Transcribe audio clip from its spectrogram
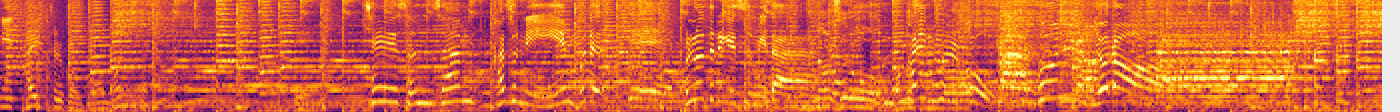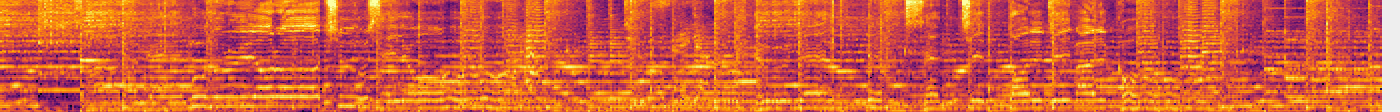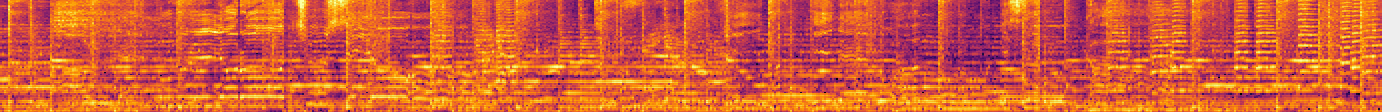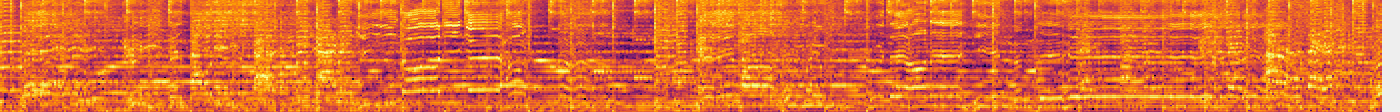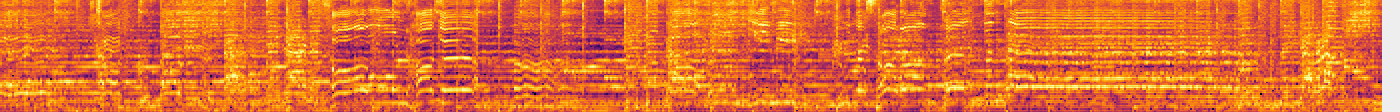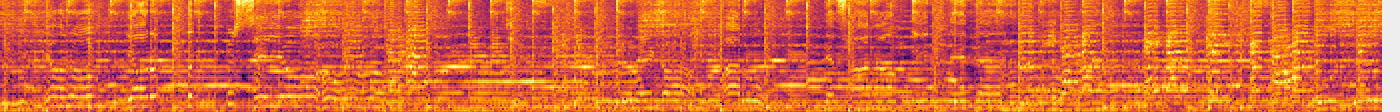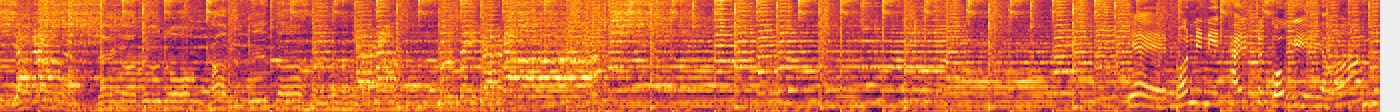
이 타이틀곡이 뭔가 예. 최선삼 가수님 무대 예 불러드리겠습니다. 안녕하세요. 반갑습니다. 타이틀곡 문 열어 사랑의 문을 열어주세요. 그댄 백센집 떨지 말고 내가 들어갑니다 예 본인이 타이틀곡이에요.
